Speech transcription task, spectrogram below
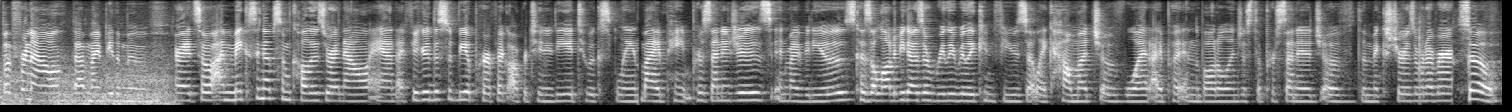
but for now, that might be the move. All right, so I'm mixing up some colors right now and I figured this would be a perfect opportunity to explain my paint percentages in my videos because a lot of you guys are really, really confused at like how much of what I put in the bottle and just the percentage of the mixtures or whatever. So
